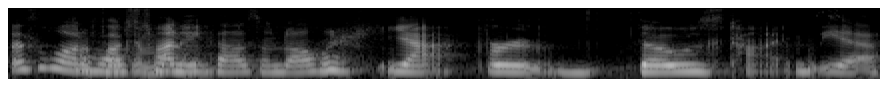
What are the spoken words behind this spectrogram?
that's a lot of fucking money. thousand dollars. Yeah, for those times. Yeah,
